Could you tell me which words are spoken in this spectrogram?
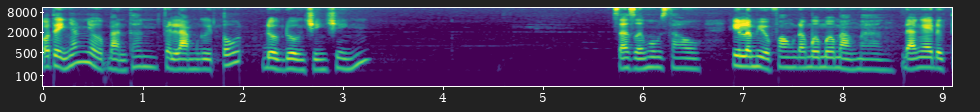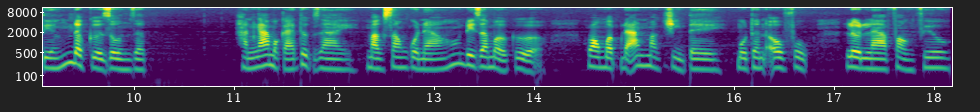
có thể nhắc nhở bản thân phải làm người tốt, đường đường chính chính. Sáng sớm hôm sau, khi Lâm Hiểu Phong đang mơ mơ màng màng, đã nghe được tiếng đập cửa rồn rập. Hắn ngáp một cái thực dài, mặc xong quần áo, đi ra mở cửa. Hoàng Mập đã ăn mặc chỉnh tề, một thân âu phục, lượn là phỏng phiêu,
